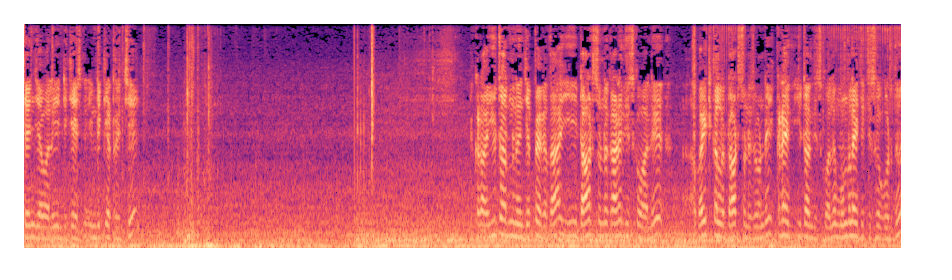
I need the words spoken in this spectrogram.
చేంజ్ అవ్వాలి ఇండికేషన్ ఇండికేటర్ ఇచ్చి. ఇక్కడ యూటర్న్ నేను చెప్పా కదా ఈ డాట్స్ ఉండే కాడే తీసుకోవాలి. వైట్ కలర్ డాట్స్ ఉండే చూడండి ఇక్కడే యూటర్న్ తీసుకోవాలి ముందలైతే తీసుకోకూడదు.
